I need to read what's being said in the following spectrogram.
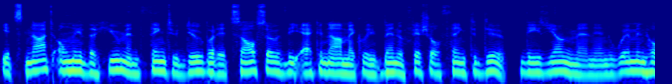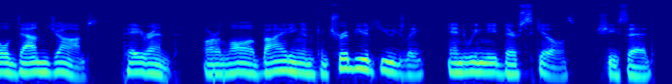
It's not only the human thing to do but it's also the economically beneficial thing to do. These young men and women hold down jobs, pay rent, are law-abiding and contribute hugely, and we need their skills, she said.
